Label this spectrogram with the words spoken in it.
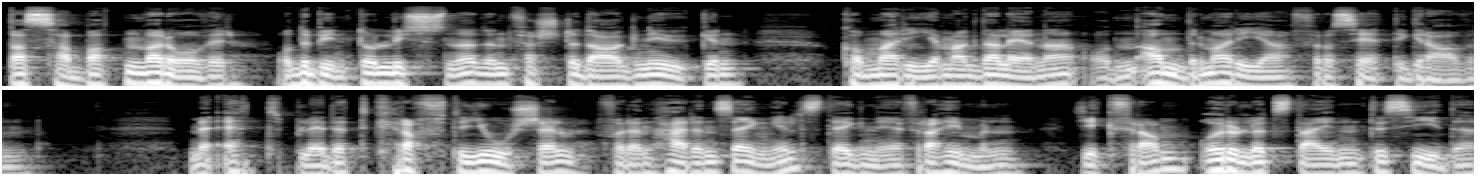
Da sabbaten var over, og det begynte å lysne den første dagen i uken, kom Maria Magdalena og den andre Maria for å se til graven. Med ett ble det et kraftig jordskjelv, for en Herrens engel steg ned fra himmelen, gikk fram og rullet steinen til side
